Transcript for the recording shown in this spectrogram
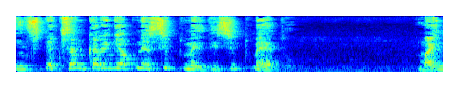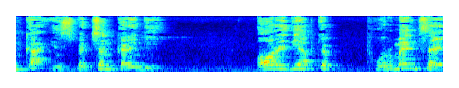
इंस्पेक्शन करेंगे अपने शिफ्ट में, यदि शिफ्ट में है तो। माइन का इंस्पेक्शन करेंगे। और यदि आपके फोरमैन्स है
